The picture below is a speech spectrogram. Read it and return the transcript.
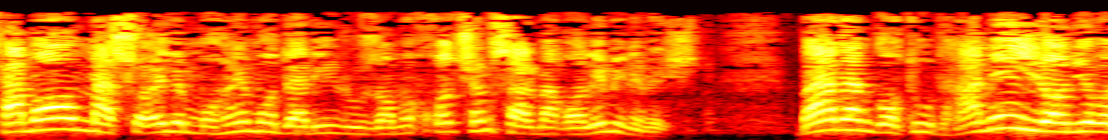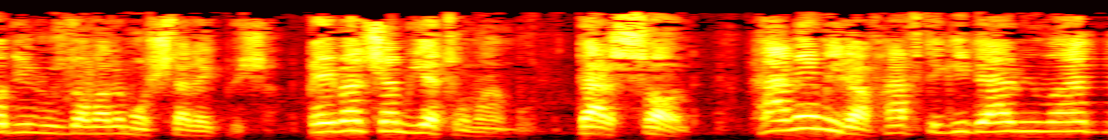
تمام مسائل مهم و در این روزنامه خودش هم سرمقاله می نوشت بعدم گفت بود همه ایرانی باید این روزنامه رو مشترک بشن. قیمتش هم یه تومن بود در سال. همه می‌رفت. هفتگی در میومد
